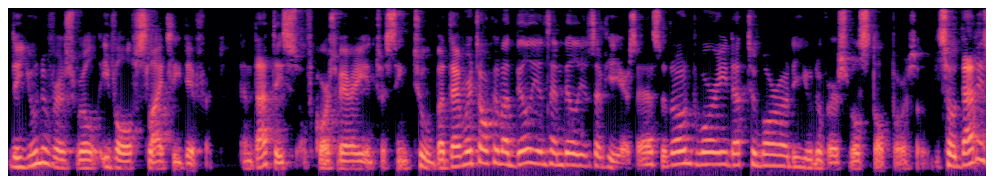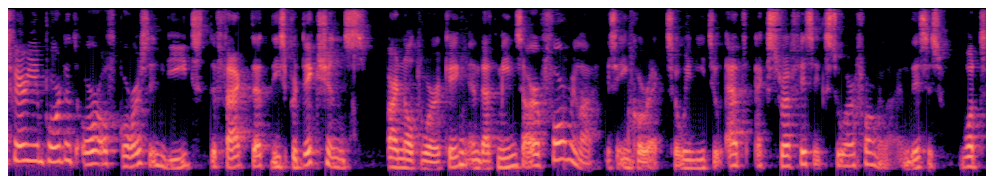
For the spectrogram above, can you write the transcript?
the universe will evolve slightly different. And that is, of course, very interesting too. But then we're talking about billions and billions of years. Eh? So don't worry that tomorrow the universe will stop or so. So that is very important. Or, of course, indeed, the fact that these predictions are not working, and that means our formula is incorrect. So we need to add extra physics to our formula. And this is what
